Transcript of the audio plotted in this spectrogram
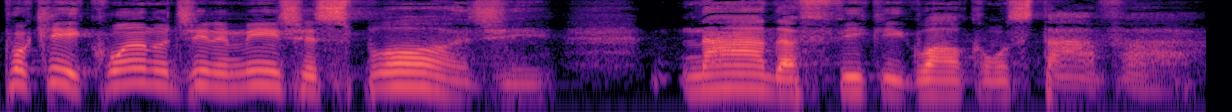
Porque quando o dinamite explode, nada fica igual como estava.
